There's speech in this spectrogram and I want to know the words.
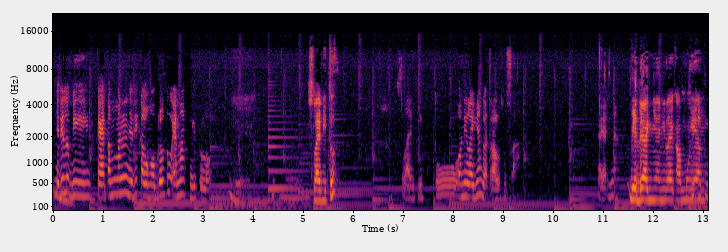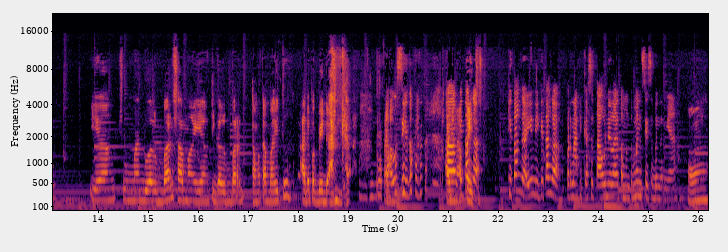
jadi Hmm. lebih kayak temen jadi kalau ngobrol tuh enak gitu loh Iya. Selain itu, selain itu oh nilainya nggak terlalu susah kayaknya bedanya nilai kamu yang yang cuman dua lembar sama yang tiga lembar tambah-tambah itu ada perbedaan nggak? nggak tahu sih itu kan Pertanyaan kita apa itu? Kita nggak ini kita nggak pernah dikasih tahu nilai teman-teman sih sebenarnya Oh,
